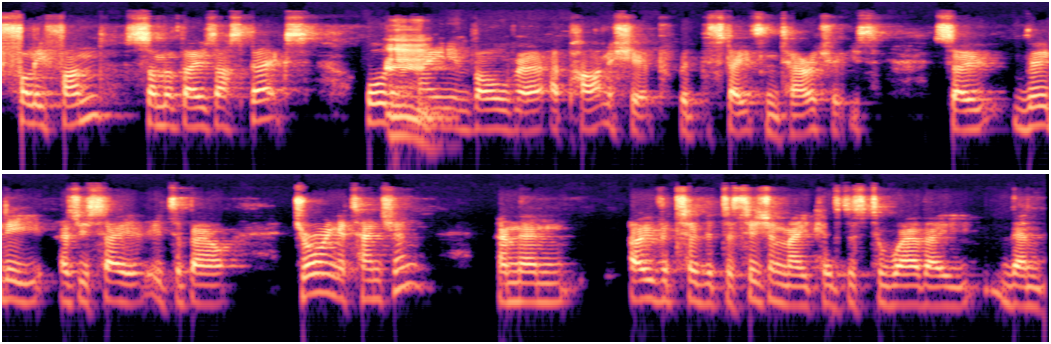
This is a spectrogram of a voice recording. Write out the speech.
fully fund some of those aspects, or they mm. may involve a, a partnership with the states and territories. So, really, as you say, it's about drawing attention and then over to the decision makers as to where they then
